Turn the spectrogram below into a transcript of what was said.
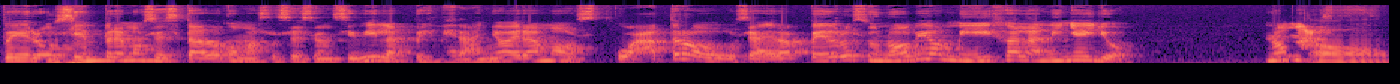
pero siempre hemos estado como asociación civil. El primer año éramos cuatro, o sea, era Pedro, su novio, mi hija, la niña y yo. No más. Oh.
